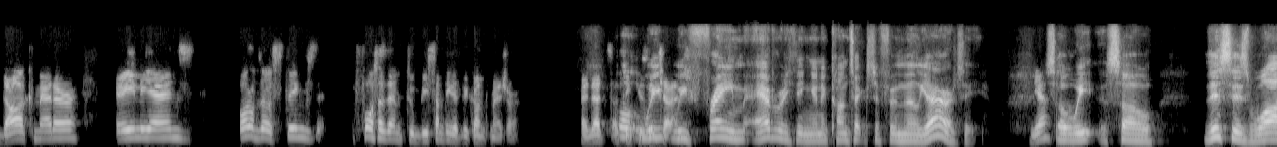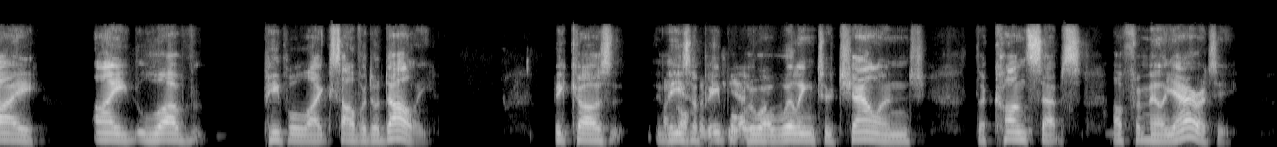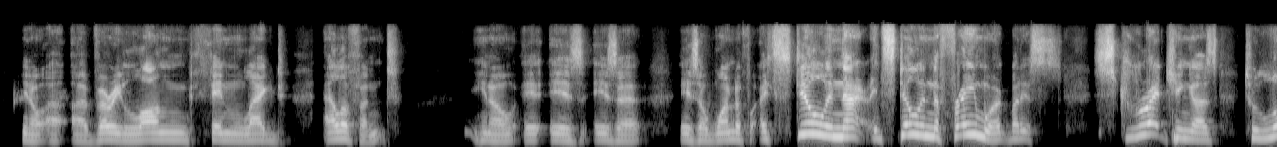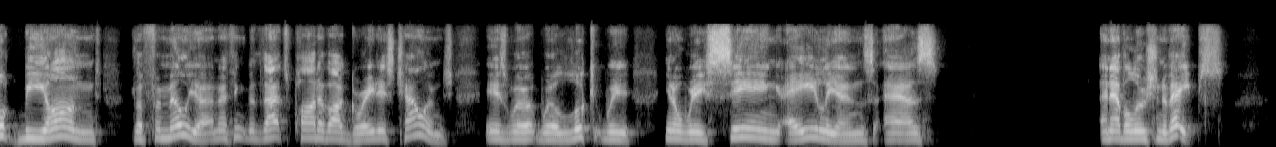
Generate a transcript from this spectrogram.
dark matter, aliens, all of those things forces them to be something that we can't measure. And that's I well, think is we, the challenge. we frame everything in a context of familiarity. Yeah. So we so this is why I love people like Salvador Dali because Like these are people yeah. who are willing to challenge the concepts of familiarity. You know, a, a very long, thin-legged elephant, you know, is is a is a wonderful. It's still in that. It's still in the framework, but it's stretching us to look beyond the familiar. And I think that that's part of our greatest challenge. Is we're we're look we you know we're seeing aliens as an evolution of apes,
